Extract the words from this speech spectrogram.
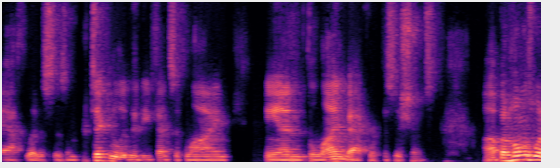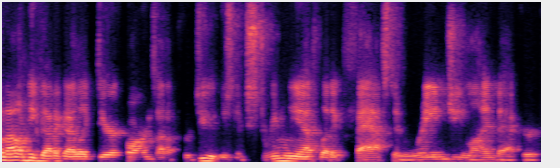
athleticism, particularly the defensive line and the linebacker positions. Uh, but Holmes went out and he got a guy like Derrick Barnes out of Purdue, who's an extremely athletic, fast, and rangy linebacker,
